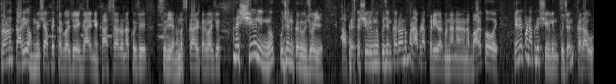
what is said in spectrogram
ત્રણ કાર્યો હંમેશા આપણે કરવા જોઈએ. ગાયને ઘાસચારો નાખવો જોઈએ સૂર્ય નમસ્કાર કરવા જોઈએ અને શિવલિંગનું પૂજન કરવું જોઈએ. આપણે તો શિવલિંગનું પૂજન કરવાનું, પણ આપણા પરિવારમાં નાના નાના બાળકો હોય, તેને પણ આપણે શિવલિંગ પૂજન કરાવવું.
